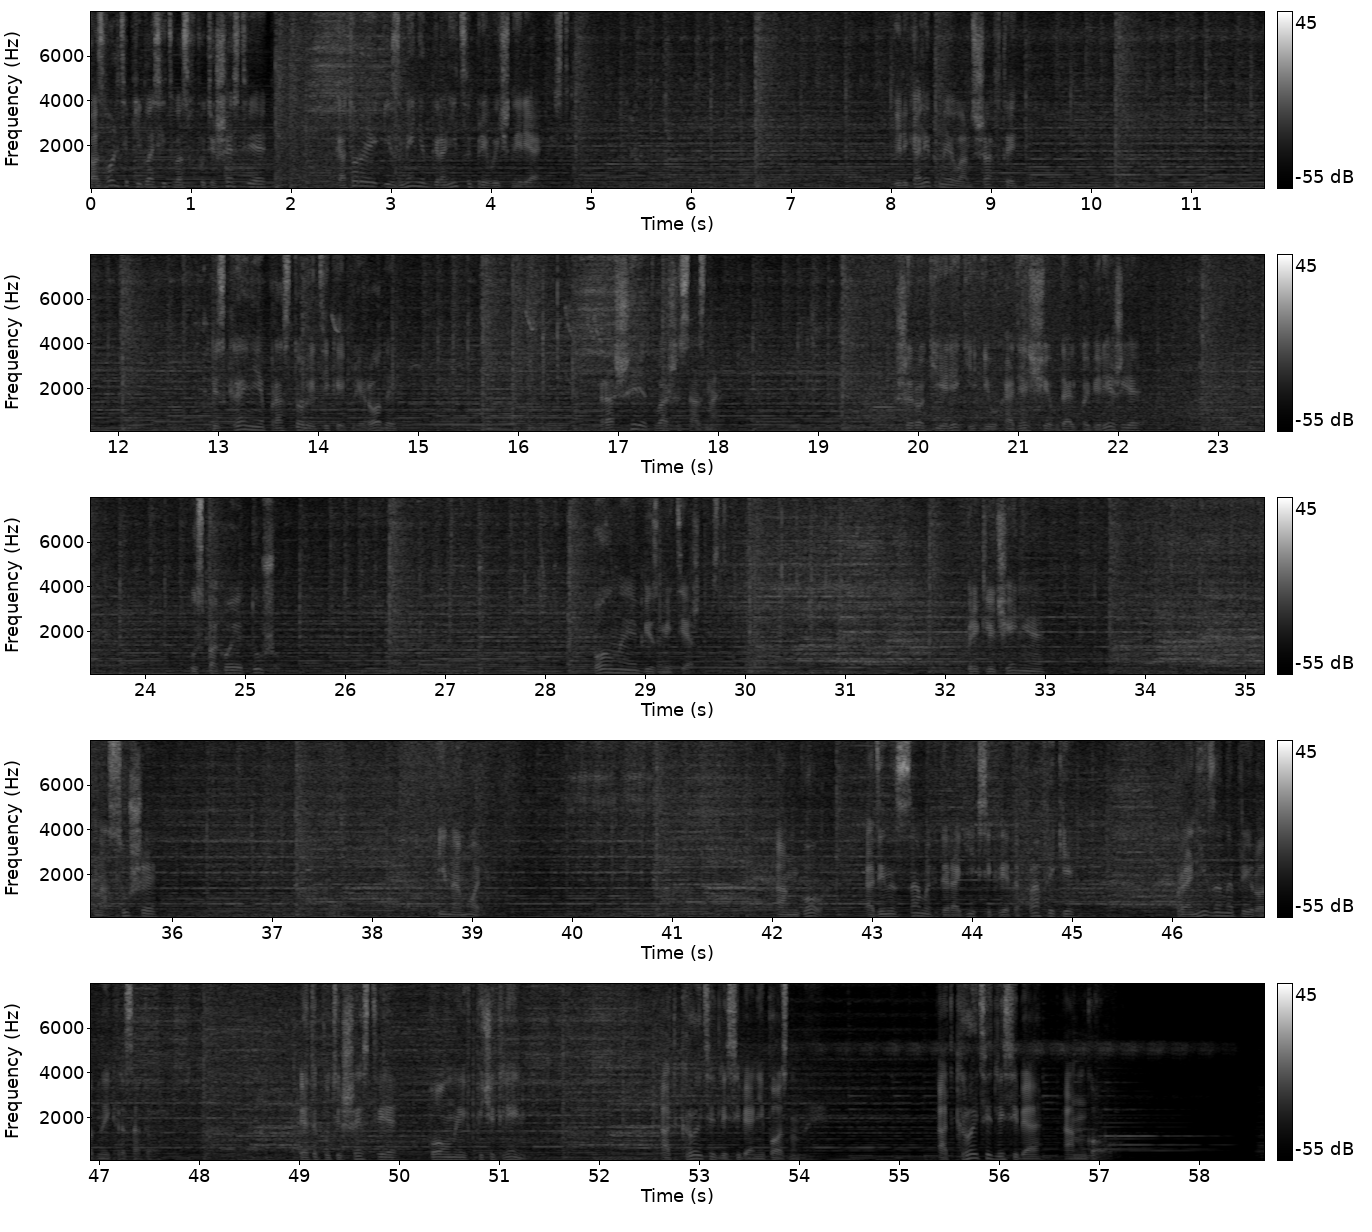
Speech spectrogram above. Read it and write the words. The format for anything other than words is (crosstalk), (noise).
Позвольте пригласить вас в путешествие, которое изменит границы привычной реальности. Великолепные ландшафты, бескрайние просторы дикой природы расширят ваше сознание. Широкие реки и уходящие вдаль побережья успокоят душу. Полная безмятежность. Приключения на суше и на море. Ангола, один из самых дорогих секретов Африки, пронизана природной красотой. Это путешествие полное впечатлений. Откройте для себя непознанное. Откройте для себя Анголу.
